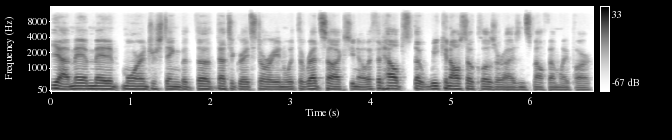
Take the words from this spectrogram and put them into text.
yeah, it may have made it more interesting, but the, that's a great story. And with the Red Sox, you know, if it helps that we can also close our eyes and smell Fenway Park.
